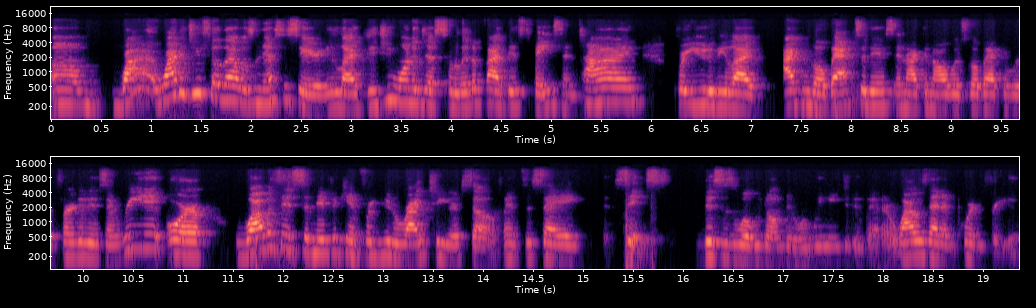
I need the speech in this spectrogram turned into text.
Um, why why did you feel that was necessary? Like, did you want to just solidify this space and time for you to be like, I can go back to this and I can always go back and refer to this and read it? Or why was it significant for you to write to yourself and to say, sis, this is what we don't do and we need to do better? Why was that important for you?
